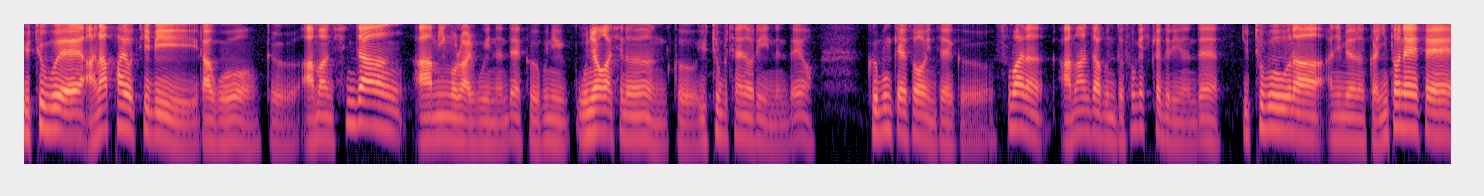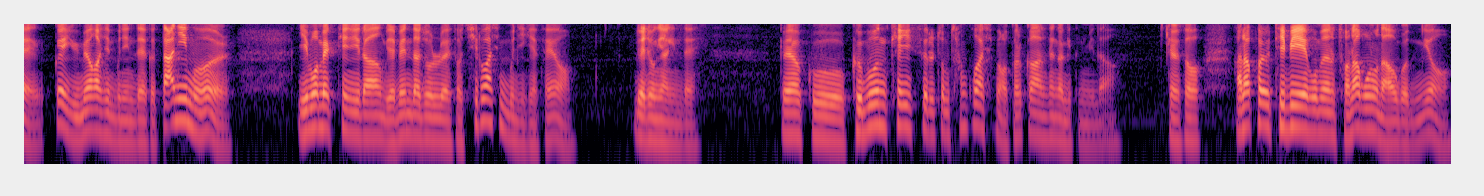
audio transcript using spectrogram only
유튜브에 아나파요 TV라고 그 암은 신장암인 걸로 알고 있는데 그분이 운영하시는 그 유튜브 채널이 있는데요. 그분께서 이제 그 수많은 암 환자분들 소개시켜 드리는데 유튜브나 아니면 그러니까 인터넷에 꽤 유명하신 분인데 그 따님을 이버맥틴이랑 메벤다졸로 해서 치료하신 분이 계세요. 뇌종양인데. 그래갖고 그분 케이스를 좀 참고하시면 어떨까 하는 생각이 듭니다. 그래서 아나파요 TV에 보면 전화번호 나오거든요.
